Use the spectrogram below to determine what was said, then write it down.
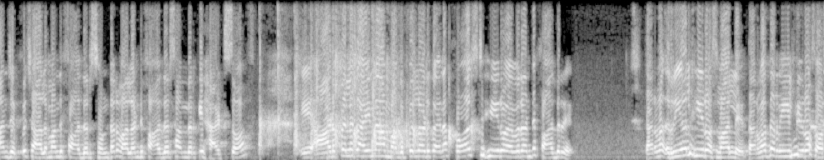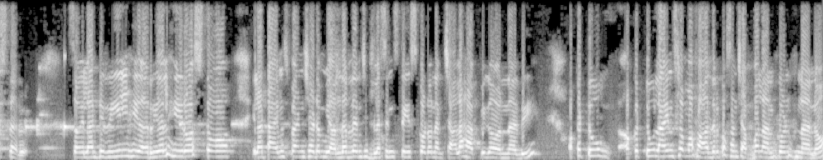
అని చెప్పి చాలా మంది ఫాదర్స్ ఉంటారు. అలాంటి ఫాదర్స్ అందరికి హ్యాట్స్ ఆఫ్ ఏ ఆడపిల్లకైనా మగపిల్లడికైనా ఫస్ట్ హీరో ఎవరంటే ఫాదరే తర్వాత రియల్ హీరోస్ వాళ్ళే. తర్వాత రియల్ హీరోస్ వస్తారు. సో ఇలాంటి రియల్ రియల్ హీరోస్తో ఇలా టైం స్పెండ్ చేయడం మీ అందరి నుంచి బ్లెస్సింగ్స్ తీసుకోవడం నాకు చాలా హ్యాపీగా ఉన్నది. ఒక టూ ఒక టూ లైన్స్లో మా ఫాదర్ కోసం చెప్పాలనుకుంటున్నాను.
